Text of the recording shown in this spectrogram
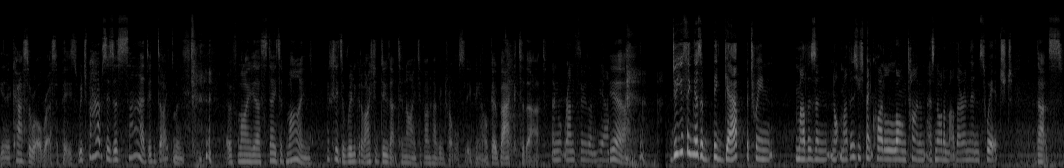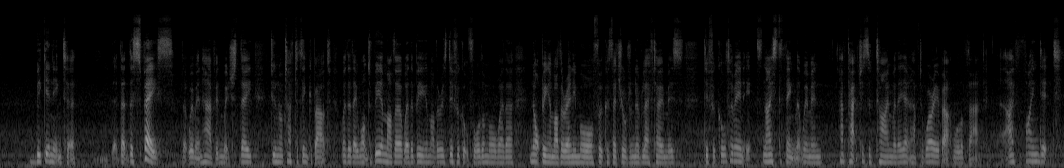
you know, casserole recipes, which perhaps is a sad indictment of my uh, state of mind. Actually, it's a really good. I should do that tonight if I'm having trouble sleeping. I'll go back to that and run through them. Yeah. Yeah. do you think there's a big gap between mothers and not mothers? You spent quite a long time as not a mother and then switched. That's beginning to that the space that women have in which they do not have to think about whether they want to be a mother, whether being a mother is difficult for them, or whether not being a mother anymore because their children have left home is difficult. I mean, it's nice to think that women have patches of time where they don't have to worry about all of that. I find it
